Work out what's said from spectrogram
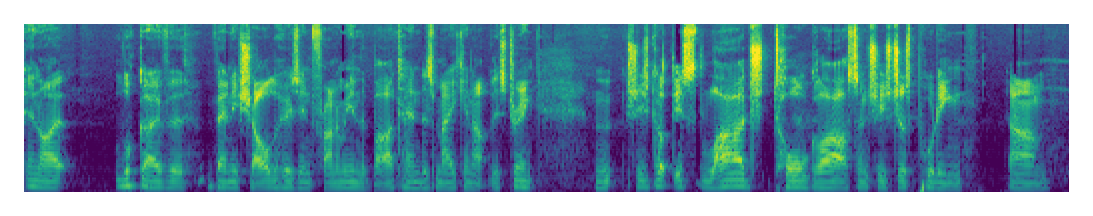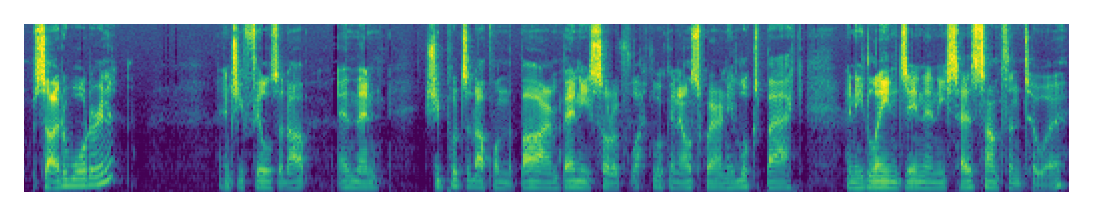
and I look over Benny's shoulder, who's in front of me, and the bartender's making up this drink. And she's got this large, tall glass, and she's just putting um, soda water in it, and she fills it up, and then she puts it up on the bar, and Benny's sort of like looking elsewhere, and he looks back, and he leans in, and he says something to her,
